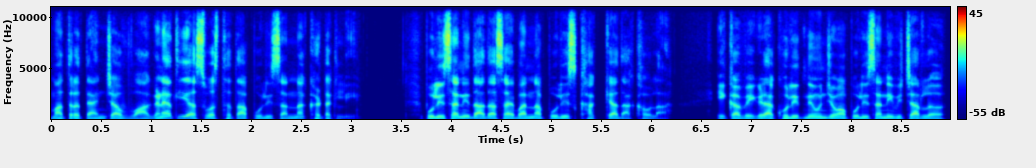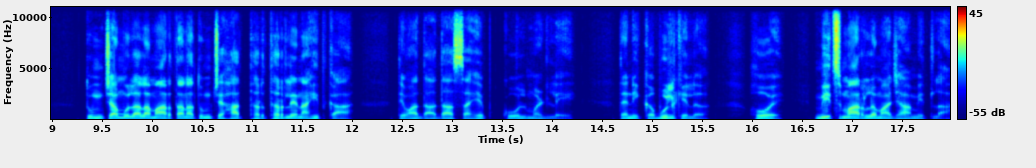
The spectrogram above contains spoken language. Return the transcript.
मात्र त्यांच्या वागण्यातली अस्वस्थता पोलिसांना खटकली. पोलिसांनी दादासाहेबांना पोलीस खाक्क्या दाखवला. एका वेगळ्या खोलीत नेऊन जेव्हा पोलिसांनी विचारलं तुमच्या मुलाला मारताना तुमचे हात थरथरले नाहीत का? तेव्हा दादासाहेब कोलमडले. त्यांनी कबूल केलं. होय मीच मारलं माझ्या अमितला.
